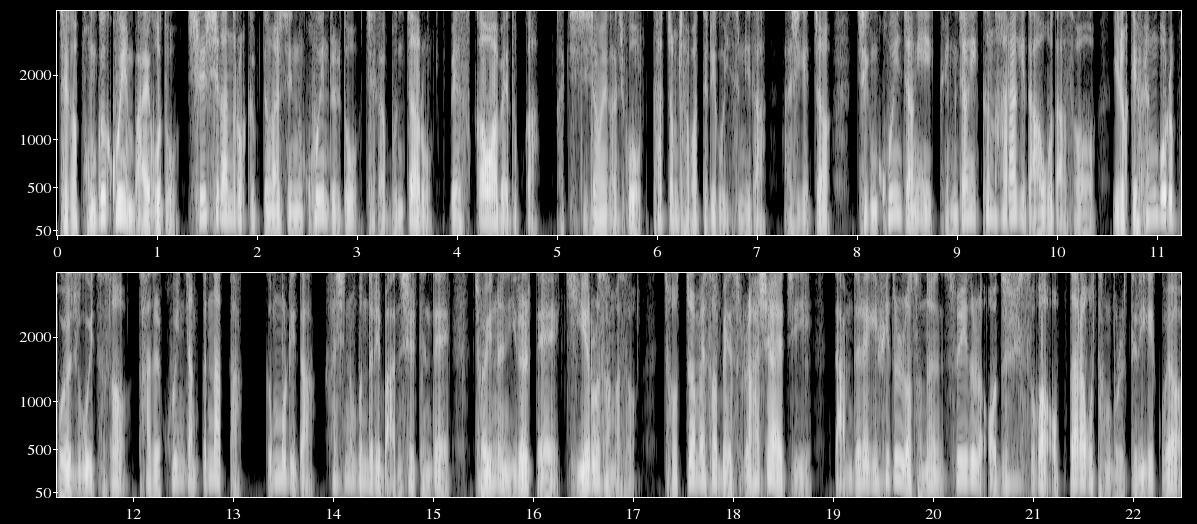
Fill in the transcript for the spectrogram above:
제가 번그 코인 말고도 실시간으로 급등할 수 있는 코인들도 제가 문자로 매수가와 매도가 같이 지정해가지고 타점 잡아드리고 있습니다. 아시겠죠? 지금 코인장이 굉장히 큰 하락이 나오고 나서 이렇게 횡보를 보여주고 있어서 다들 코인장 끝났다. 끝물이다 하시는 분들이 많으실 텐데 저희는 이럴 때 기회로 삼아서 저점에서 매수를 하셔야지 남들에게 휘둘러서는 수익을 얻으실 수가 없다라고 당부를 드리겠고요.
